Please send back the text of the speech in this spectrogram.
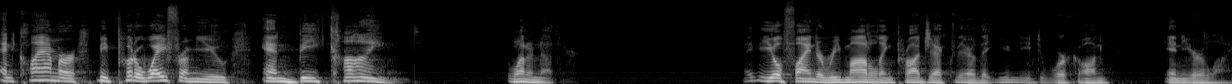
and clamor be put away from you, and be kind to one another. Maybe you'll find a remodeling project there that you need to work on in your life.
